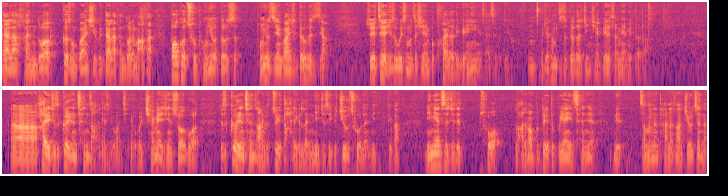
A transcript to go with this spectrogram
带来很多各种关系，会带来很多的麻烦，包括处朋友都是，朋友之间关系都会是这样，所以这也就是为什么这些人不快乐的原因也在这个地方。嗯，我觉得他们只是得到金钱，别的什么也没得到。呃，还有就是个人成长也是有问题，我前面已经说过了，就是个人成长一个最大的一个能力就是一个纠错能力，对吧？你连自己的错哪地方不对都不愿意承认，你怎么能谈得上纠正呢？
